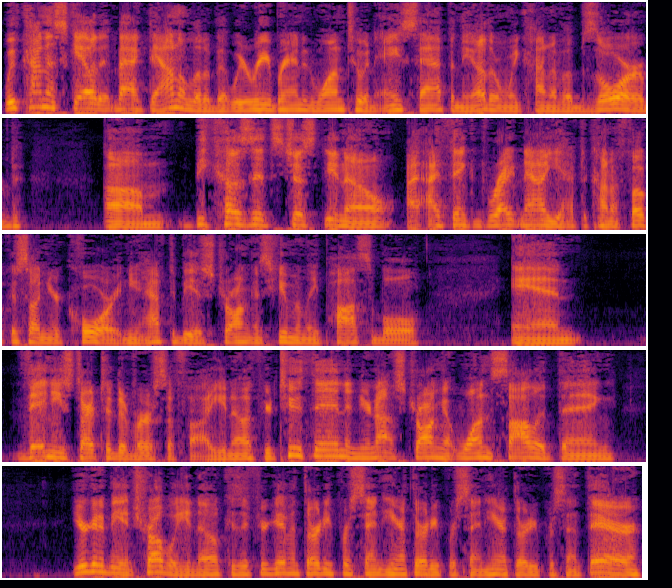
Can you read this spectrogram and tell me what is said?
we've kind of scaled it back down a little bit. We rebranded one to an ASAP, and the other one we kind of absorbed um, because it's just you know I, I think right now you have to kind of focus on your core, and you have to be as strong as humanly possible. And then you start to diversify. You know, if you're too thin and you're not strong at one solid thing, you're going to be in trouble, you know, because if you're giving 30% here, 30% here, 30% there,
